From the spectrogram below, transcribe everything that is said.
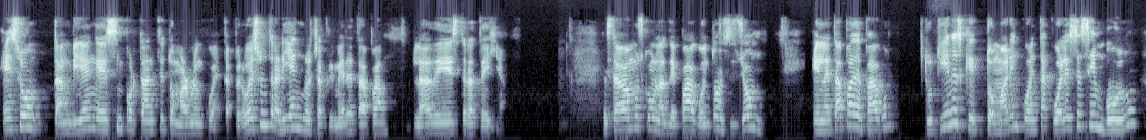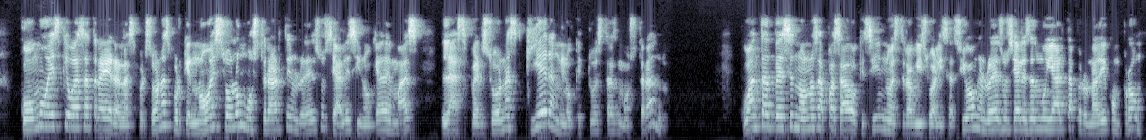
Eso también es importante tomarlo en cuenta, pero eso entraría en nuestra primera etapa, la de estrategia estábamos con las de pago. Entonces, John, en la etapa de pago, tú tienes que tomar en cuenta cuál es ese embudo, cómo es que vas a atraer a las personas, porque no es solo mostrarte en redes sociales, sino que además las personas quieran lo que tú estás mostrando. ¿Cuántas veces no nos ha pasado que sí, nuestra visualización en redes sociales es muy alta, pero nadie compró?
